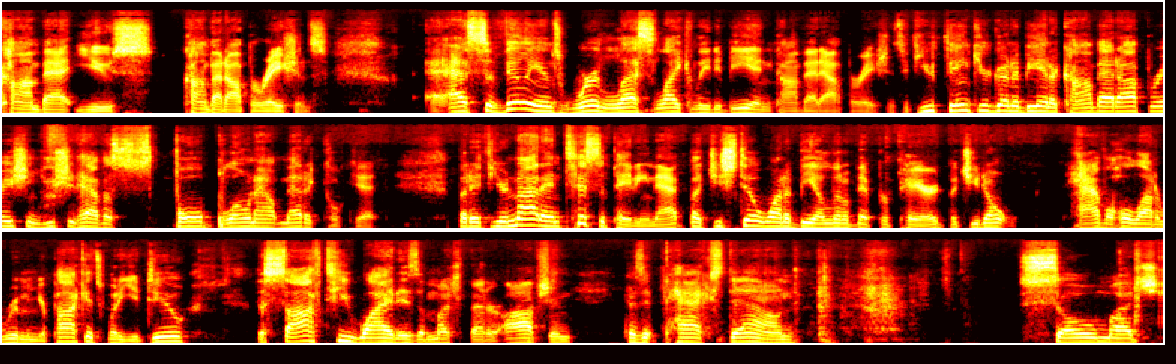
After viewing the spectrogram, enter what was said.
combat use, combat operations. As civilians, we're less likely to be in combat operations. If you think you're going to be in a combat operation, you should have a full blown out medical kit. But if you're not anticipating that, but you still want to be a little bit prepared, but you don't have a whole lot of room in your pockets, what do you do? The soft T wide is a much better option because it packs down so much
